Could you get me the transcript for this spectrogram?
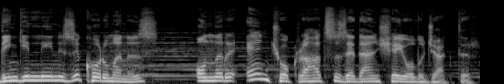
dinginliğinizi korumanız onları en çok rahatsız eden şey olacaktır.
